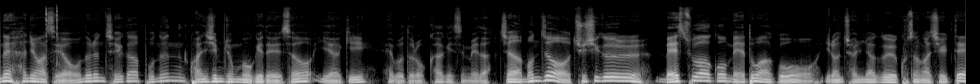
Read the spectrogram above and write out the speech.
네, 안녕하세요. 오늘은 제가 보는 관심 종목에 대해서 이야기 해 보도록 하겠습니다. 자, 먼저 주식을 매수하고 매도하고 이런 전략을 구성하실 때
